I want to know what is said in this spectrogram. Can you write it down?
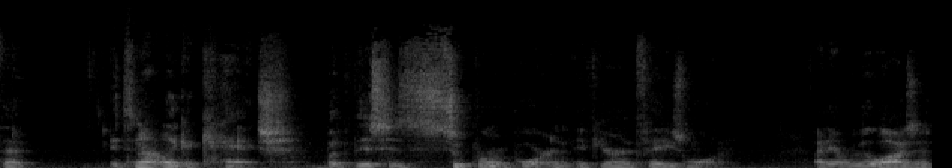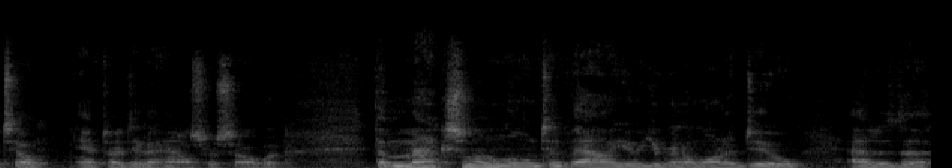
that it's not like a catch, but this is super important if you're in phase one. I didn't realize it till after I did a house or so, but the maximum loan to value you're going to want to do out of the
